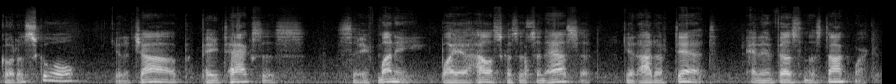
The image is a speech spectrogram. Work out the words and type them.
go to school, get a job, pay taxes, save money, buy a house because it's an asset, get out of debt, and invest in the stock market.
